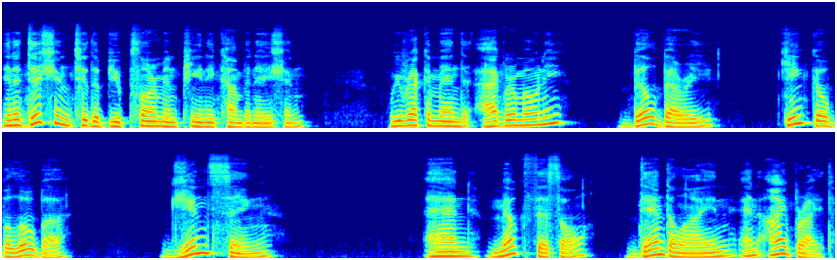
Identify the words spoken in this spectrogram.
In addition to the bupleurum and peony combination, we recommend agrimony, bilberry, ginkgo biloba, ginseng, and milk thistle, dandelion, and eyebright.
